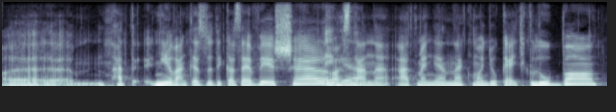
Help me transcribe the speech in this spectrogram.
hát nyilván kezdődik az evéssel, Igen. aztán átmenjenek mondjuk egy klubba,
